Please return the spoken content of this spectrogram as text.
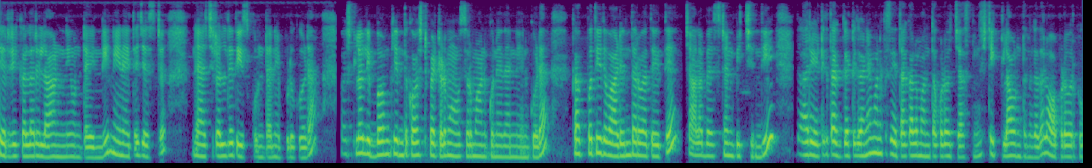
చెర్రీ కలర్ ఇలా అన్నీ ఉంటాయండి. నేనైతే జస్ట్ న్యాచురల్దే తీసుకుంటాను ఎప్పుడు కూడా. ఫస్ట్లో లిప్ బామ్కి ఇంత కాస్ట్ పెట్టడం అవసరమా అనుకునేదాన్ని నేను కూడా. కాకపోతే ఇది వాడిన తర్వాత అయితే చాలా బెస్ట్ అనిపించింది. ఆ రేటుకి తగ్గట్టుగానే మనకి శీతాకాలం అంతా కూడా వచ్చేస్తుంది. స్టిక్ లా ఉంటుంది కదా లోపల వరకు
